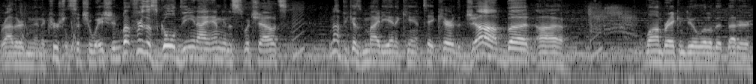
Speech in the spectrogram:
rather than in a crucial situation. But for this Goldeen, I am going to switch out. Not because Mightyena can't take care of the job, but uh, Lombre can do a little bit better.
